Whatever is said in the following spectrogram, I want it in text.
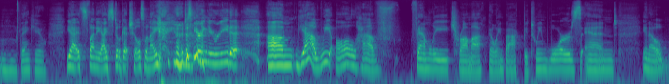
Mm, thank you. Yeah, it's funny. I still get chills when I, you know, just hearing you read it. Um, yeah, we all have family trauma going back between wars and, you know,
